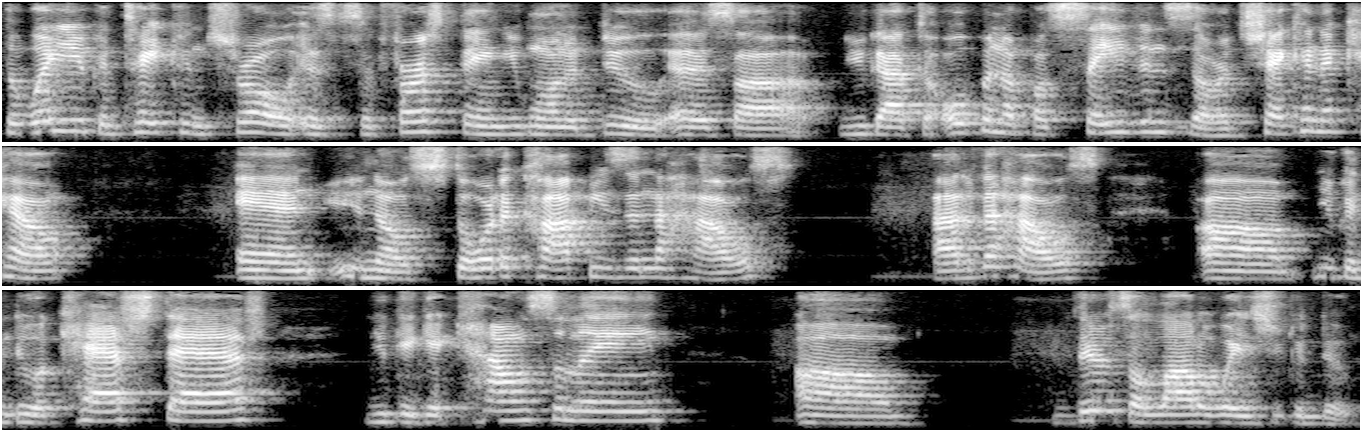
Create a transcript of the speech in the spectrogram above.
The way you can take control is the first thing you want to do is uh, you got to open up a savings or a checking account and you know store the copies in the house out of the house um, you can do a cash stash you can get counseling um, there's a lot of ways you can do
